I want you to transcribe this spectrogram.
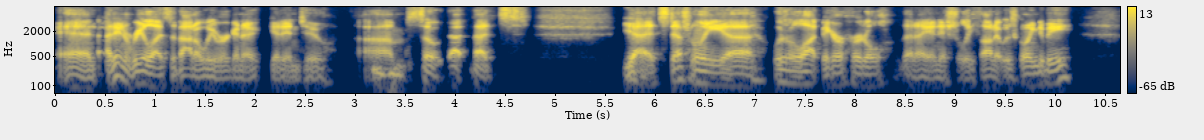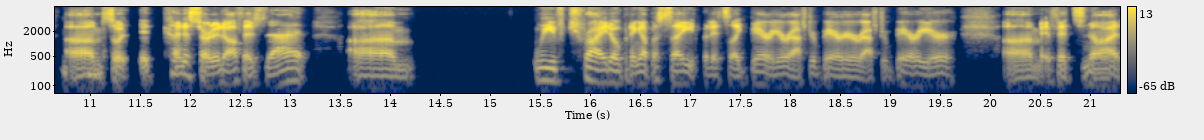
and I didn't realize the battle we were going to get into. Mm-hmm. Um, so that that's yeah, it's definitely uh, was a lot bigger hurdle than I initially thought it was going to be. Mm-hmm. Um, so it, it kind of started off as that. Um, we've tried opening up a site, but it's like barrier after barrier after barrier. Um, if it's not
